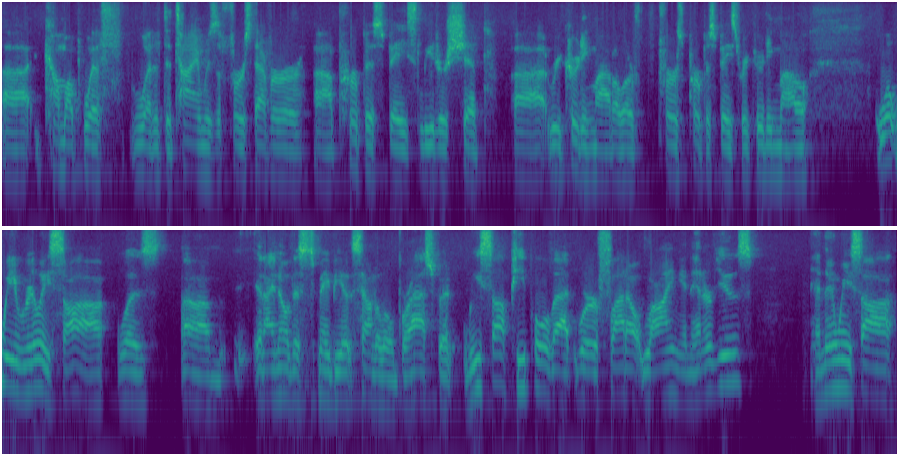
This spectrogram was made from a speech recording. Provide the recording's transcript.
uh, come up with what at the time was the first ever uh, purpose-based leadership uh, recruiting model, or first purpose-based recruiting model. What we really saw was, um, and I know this maybe sound a little brash, but we saw people that were flat out lying in interviews, and then we saw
